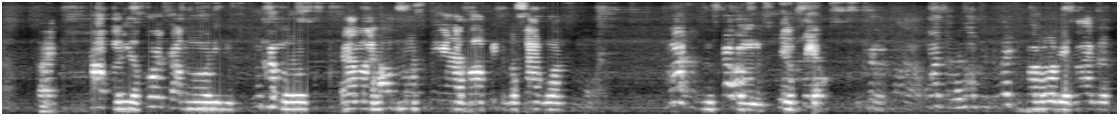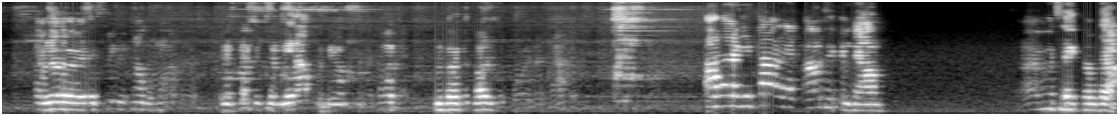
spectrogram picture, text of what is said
now. Right. I need a fourth combo, I need two combos, and my health must be at about 50% once more. Monsters discovered on the field. Called out once and resulted in direction from one of the advisors another extremely common monster, and especially to meet up with the contact. We're going to close before this happens. Alright, you got it. I'll take them down. I'm gonna take them down.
